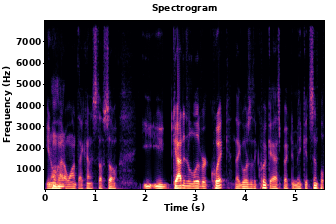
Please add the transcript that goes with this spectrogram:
You know, I mm-hmm. don't want that kind of stuff. So you, you got to deliver quick. That goes to the quick aspect and make it simple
